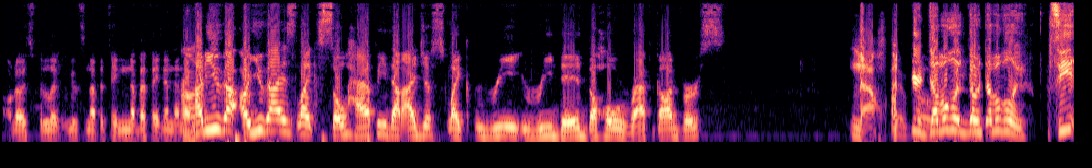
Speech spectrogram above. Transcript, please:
Although it's feel like it's never fading, never fading. And Bro. how do you guys? Are you guys like so happy that I just like re redid the whole rap god verse? No. You're double goalie. No, double goalie. See?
